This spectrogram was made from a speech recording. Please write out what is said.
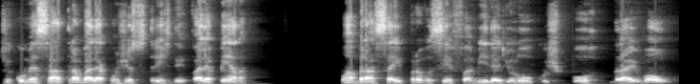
de começar a trabalhar com gesso 3D. Vale a pena? Um abraço aí para você, família de loucos por drywall.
